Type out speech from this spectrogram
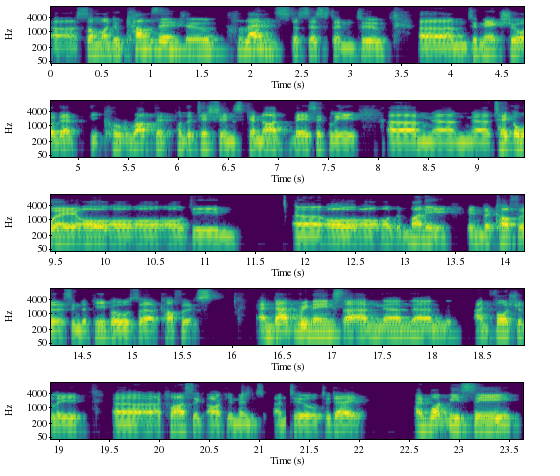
uh, someone who comes in to cleanse the system, to um, to make sure that the corrupted politicians cannot basically um, um, uh, take away all, all, all, all the uh, all, all, all, the money in the coffers, in the people's uh, coffers. And that remains, um, um, um, unfortunately, uh, a classic argument until today. And what we see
